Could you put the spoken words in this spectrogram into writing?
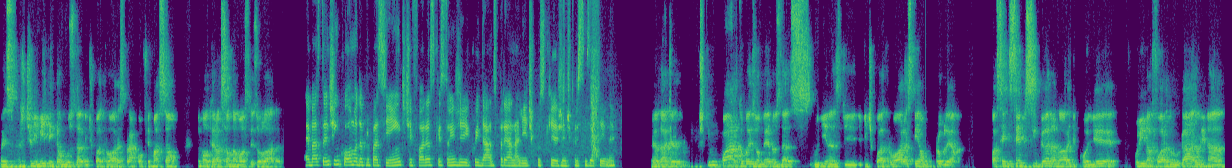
mas a gente limita então o uso da 24 horas para a confirmação de uma alteração da amostra isolada. É bastante incômoda para o paciente, fora as questões de cuidados pré-analíticos que a gente precisa ter, né? Verdade. Acho que um quarto, mais ou menos, das urinas de, de 24 horas tem algum problema. O paciente sempre se engana na hora de colher, urina fora do lugar, urina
